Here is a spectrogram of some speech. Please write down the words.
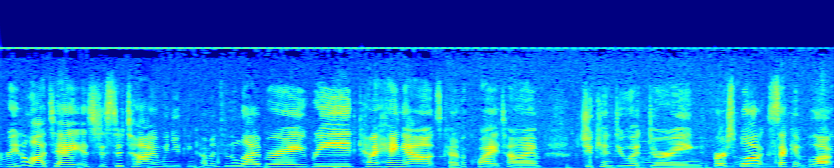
Read a Latte is just a time when you can come into the library, read, kind of hang out. It's kind of a quiet time. But you can do it during first block, second block,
